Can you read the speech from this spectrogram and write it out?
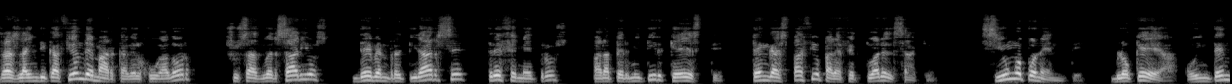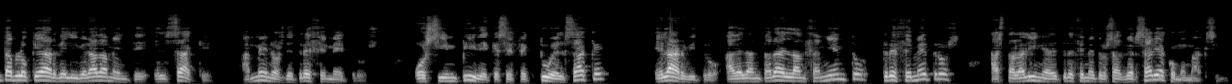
Tras la indicación de marca del jugador, sus adversarios deben retirarse 13 metros para permitir que éste tenga espacio para efectuar el saque. Si un oponente bloquea o intenta bloquear deliberadamente el saque a menos de 13 metros o si impide que se efectúe el saque, el árbitro adelantará el lanzamiento 13 metros hasta la línea de 13 metros adversaria como máximo.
